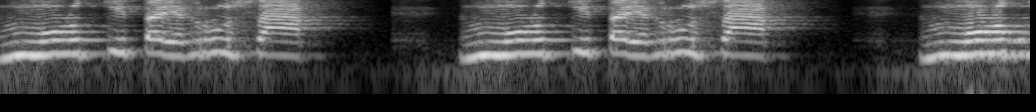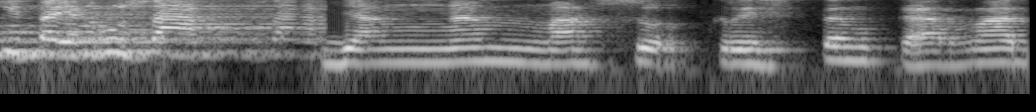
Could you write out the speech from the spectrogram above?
Mulut kita yang rusak, mulut kita yang rusak mulut kita yang rusak. Jangan masuk Kristen karena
